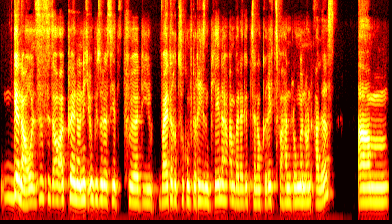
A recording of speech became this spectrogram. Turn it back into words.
genau, es ist jetzt auch aktuell noch nicht irgendwie so, dass sie jetzt für die weitere Zukunft Riesenpläne haben, weil da gibt es ja noch Gerichtsverhandlungen und alles. Ähm,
